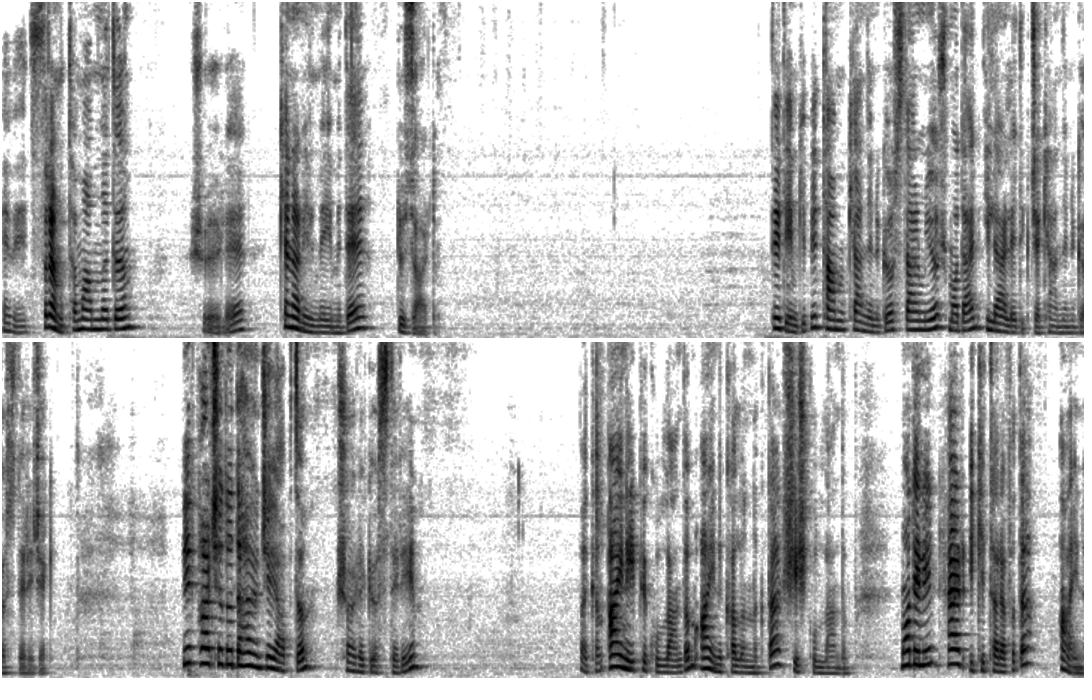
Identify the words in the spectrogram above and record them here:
Evet sıramı tamamladım. Şöyle kenar ilmeğimi de düz. Dediğim gibi tam kendini göstermiyor. Model ilerledikçe kendini gösterecek. Bir parçada daha önce yaptım. Şöyle göstereyim. Bakın aynı ipi kullandım. Aynı kalınlıkta şiş kullandım. Modelin her iki tarafı da aynı.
